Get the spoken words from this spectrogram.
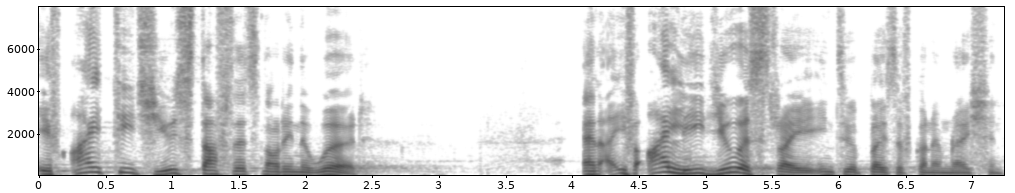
if I teach you stuff that's not in the Word, and if I lead you astray into a place of condemnation,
